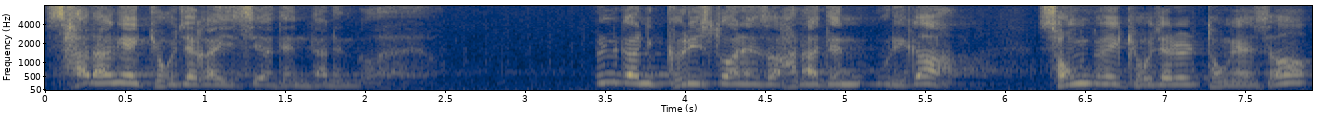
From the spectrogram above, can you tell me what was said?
사랑의 교제가 있어야 된다는 거예요. 그러니까 그리스도 안에서 하나 된 우리가 성도의 교제를 통해서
